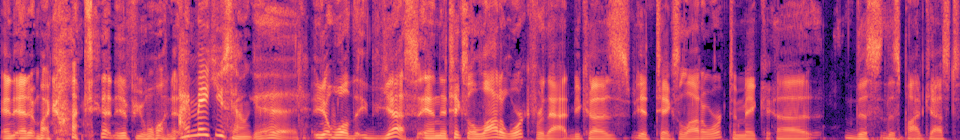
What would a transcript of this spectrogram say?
and edit my content if you want it. I make you sound good. yeah, well, yes, and it takes a lot of work for that because it takes a lot of work to make uh, this this podcast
